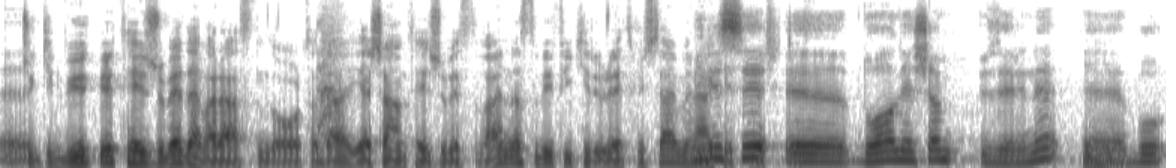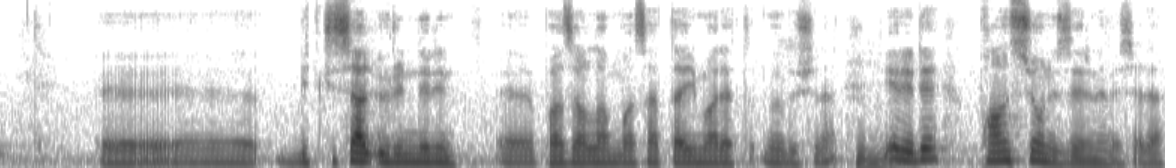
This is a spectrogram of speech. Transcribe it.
Ee, Çünkü büyük bir tecrübe de var aslında ortada. Yaşam tecrübesi var. Nasıl bir fikir üretmişler merak birisi ettim açıkçası. e, doğal yaşam üzerine e, bu e, bitkisel ürünlerin e, pazarlanması hatta imalatını düşünen. Hı hı. Diğeri de pansiyon üzerine mesela.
